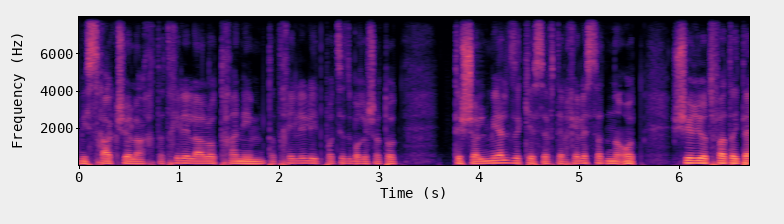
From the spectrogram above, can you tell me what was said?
המשחק שלך, תתחילי להעלות תכנים, תתחילי להתפוצץ ברשתות, תשלמי על זה כסף, תלכי לסדנאות. שיר יודפת הייתה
